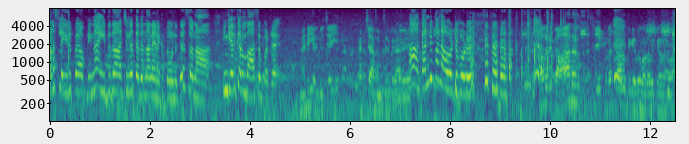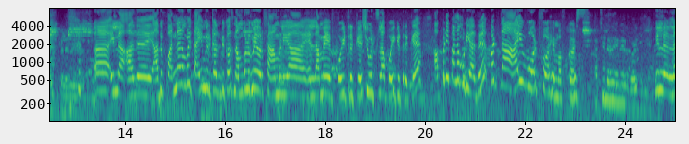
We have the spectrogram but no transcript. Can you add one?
மனசுல இருப்பேன் அப்படின்னா இதுதான் சின்ன திறம் தான் எனக்கு தோணுது. ஸோ நான் இங்க இருக்க ரொம்ப ஆசைப்படுறேன். நடிகர் விஜய் கட்சி ஆரம்பிச்சிருக்கிறாரு. ஆ கண்டிப்பா நான் ஓட்டு போடுவேன். அவருக்கு ஆதரவு இல்ல அது அது பண்ண நம்மளுக்கு டைம் இருக்காது பிகாஸ் நம்மளுமே ஒரு ஃபேமிலியா எல்லாமே போயிட்டு இருக்கு ஷூட்ஸ்லாம் போய்கிட்டு இருக்கு அப்படி பண்ண முடியாது பட் நான் I vote for of course. இல்ல இல்ல.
